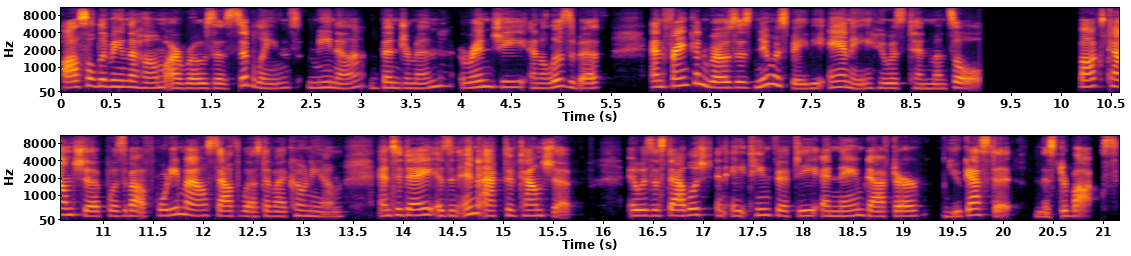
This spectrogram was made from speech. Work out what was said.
Also living in the home are Rosa's siblings, Mina, Benjamin, Renji, and Elizabeth, and Frank and Rosa's newest baby, Annie, who is 10 months old. Box Township was about 40 miles southwest of Iconium and today is an inactive township. It was established in 1850 and named after, you guessed it, Mr. Box,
